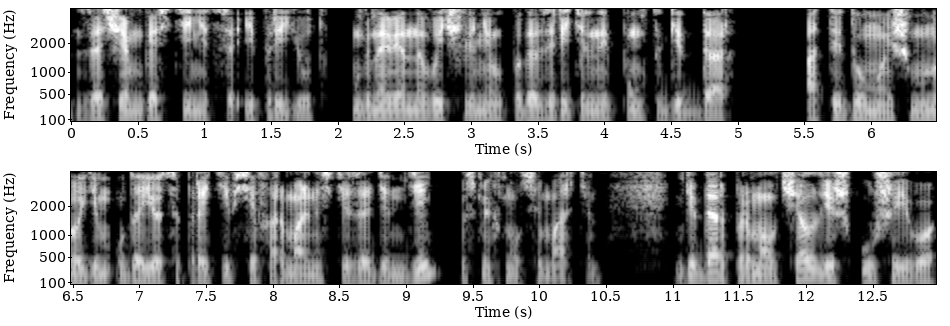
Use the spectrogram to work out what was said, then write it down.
«Зачем гостиница и приют?» — мгновенно вычленил подозрительный пункт Гиддар. «А ты думаешь, многим удается пройти все формальности за один день?» — усмехнулся Мартин. Гидар промолчал, лишь уши его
